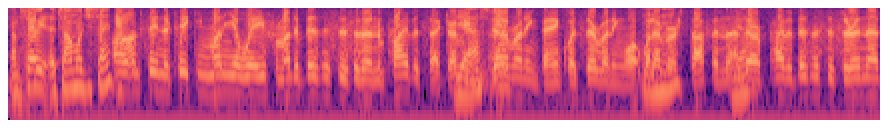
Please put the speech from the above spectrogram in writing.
I'm sorry, uh, Tom. What'd you say? Oh, I'm saying they're taking money away from other businesses that are in the private sector. I Yes. mean, they're running banquets, they're running wha- whatever Mhm. stuff, and Yeah. there are private businesses that are in that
